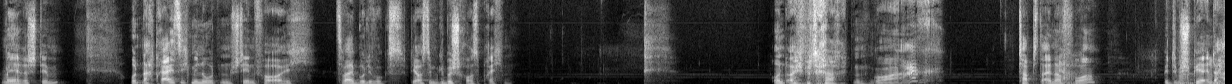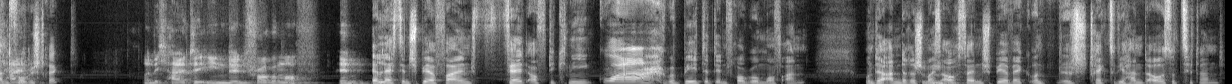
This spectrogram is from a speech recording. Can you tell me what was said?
mehrere Stimmen. Und nach 30 Minuten stehen vor euch zwei Bullywuchs, die aus dem Gebüsch rausbrechen. Und euch betrachten. Tapst einer Ja. vor, mit dem Speer in der Hand vorgestreckt. Und ich halte ihn den Frogomov hin. Er lässt den Speer fallen, fällt auf die Knie und betet den Frogomov an. Und der andere schmeißt Mhm. auch seinen Speer weg und äh, streckt so die Hand aus, so zitternd.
